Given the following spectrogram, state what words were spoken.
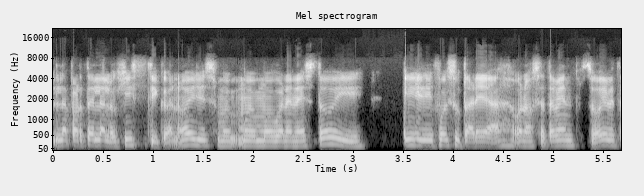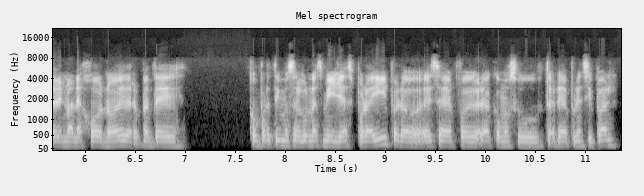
la parte de la logística, ¿no? Ella es muy, muy, muy buena en esto y, y fue su tarea. Bueno, o sea, también, pues, obviamente también manejó, ¿no? Y de repente compartimos algunas millas por ahí, pero esa fue, era como su tarea principal.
